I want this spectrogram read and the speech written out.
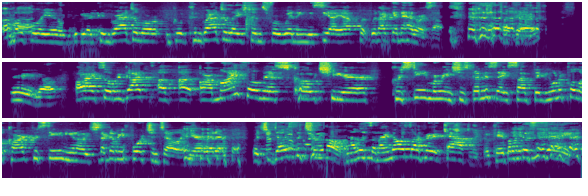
Uh-huh. hopefully, it'll be a congratula- congratulations for winning the CIF, but we're not getting ahead of ourselves. Okay. There you go. All right, so we've got uh, uh, our mindfulness coach here, Christine Marie. She's going to say something. You want to pull a card, Christine? You know, she's not going to be a fortune teller here, whatever, but she does the tarot. Now, listen, I know it's not very Catholic, okay, but I'm just saying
